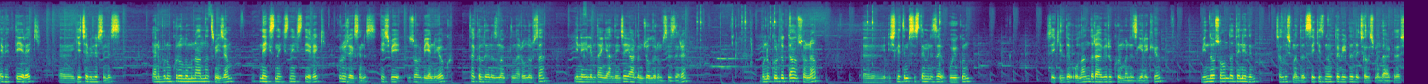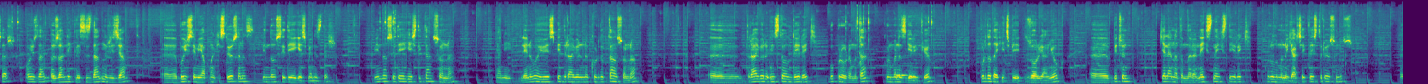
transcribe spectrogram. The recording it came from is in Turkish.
evet diyerek e, geçebilirsiniz. Yani bunun kurulumunu anlatmayacağım. Next next next diyerek kuracaksınız. Hiçbir zor bir yanı yok. Takıldığınız noktalar olursa yine elimden geldiğince yardımcı olurum sizlere. Bunu kurduktan sonra e, işletim sisteminize uygun şekilde olan driver'ı kurmanız gerekiyor. Windows 10'da denedim. Çalışmadı. 8.1'de de çalışmadı arkadaşlar. O yüzden özellikle sizden ricam bu işlemi yapmak istiyorsanız Windows 7'ye geçmenizdir. Windows 7'ye geçtikten sonra yani Lenovo USB driver'ını kurduktan sonra e, driver install diyerek bu programı da kurmanız gerekiyor. Burada da hiçbir zor yan yok. E, bütün gelen adımlara next next diyerek kurulumunu gerçekleştiriyorsunuz. Ee,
